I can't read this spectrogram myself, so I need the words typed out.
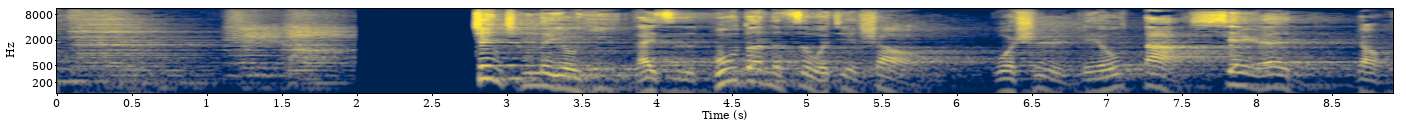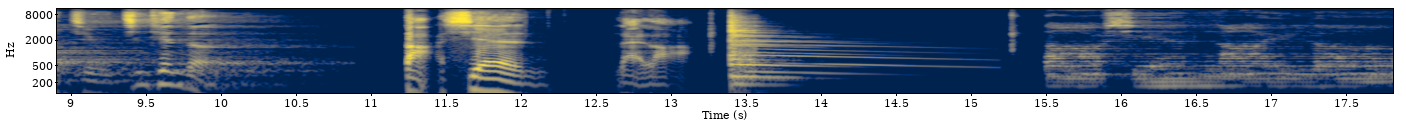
真诚的友谊来自不断的自我介绍。我是刘大仙人，让我们进入今天的大仙来啦！大仙来了。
